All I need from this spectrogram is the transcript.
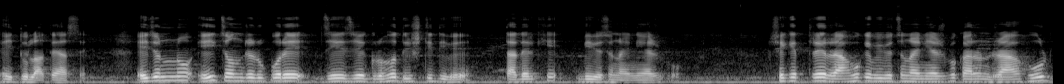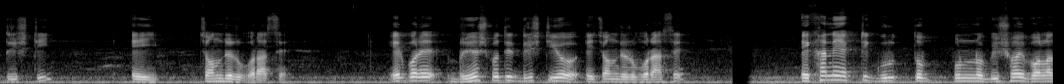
এই তুলাতে আছে। এই জন্য এই চন্দ্রের উপরে যে যে গ্রহ দৃষ্টি দিবে, তাদেরকে বিবেচনায় নিয়ে আসব। সেক্ষেত্রে রাহুকে বিবেচনায় নিয়ে আসব কারণ রাহুর দৃষ্টি এই চন্দ্রের উপর আছে। এরপরে বৃহস্পতির দৃষ্টিও এই চন্দ্রের উপর আছে। এখানে একটি গুরুত্বপূর্ণ বিষয় বলা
